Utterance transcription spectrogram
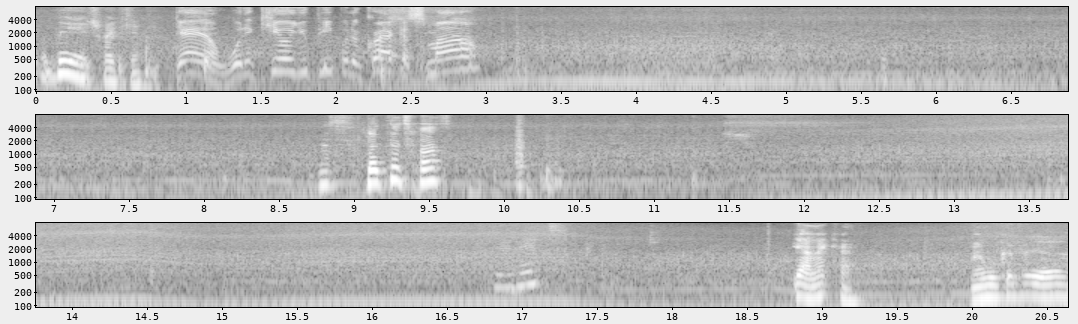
Wat ben je, schatje? Damn, would it kill you people to crack a smile? Lukt het, wat? Ja, lekker. Dan moet ik even... eh,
